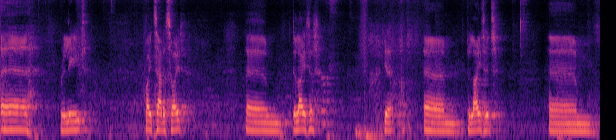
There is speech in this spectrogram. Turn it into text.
Uh, relieved, quite satisfied, um, delighted. Yeah, um, delighted. Um,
